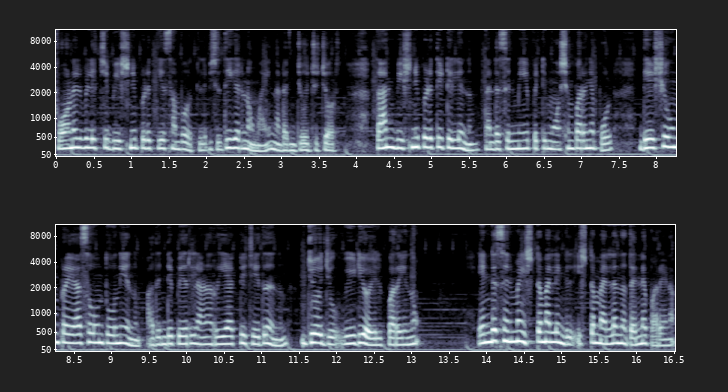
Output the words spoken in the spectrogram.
ഫോണിൽ വിളിച്ച് ഭീഷണിപ്പെടുത്തിയ സംഭവത്തിൽ വിശദീകരണവുമായി നടൻ ജോജു ജോർജ്. താൻ ഭീഷണിപ്പെടുത്തിയിട്ടില്ലെന്നും തന്റെ സിനിമയെപ്പറ്റി മോശം പറഞ്ഞപ്പോൾ ദേഷ്യവും പ്രയാസവും തോന്നിയെന്നും അതിന്റെ പേരിലാണ് റിയാക്ട് ചെയ്തതെന്നും ജോജു വീഡിയോയിൽ പറയുന്നു. എന്റെ സിനിമ ഇഷ്ടമല്ലെങ്കിൽ ഇഷ്ടമല്ലെന്ന് തന്നെ പറയണം.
